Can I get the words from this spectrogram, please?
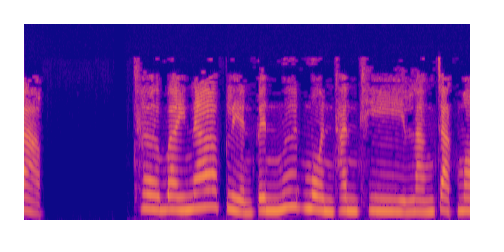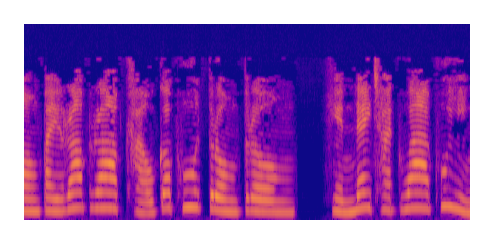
กับ เธอใบหน้าเปลี่ยนเป็นมืดมนทันทีหลังจากมองไปรอบๆเขาก็พูดตรงๆ เห็นได้ชัดว่าผู้หญิง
